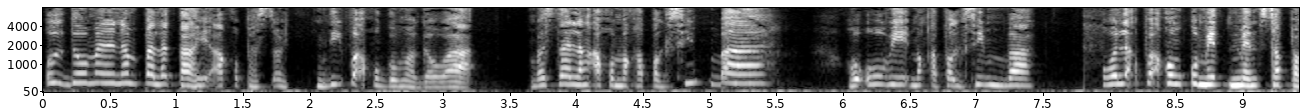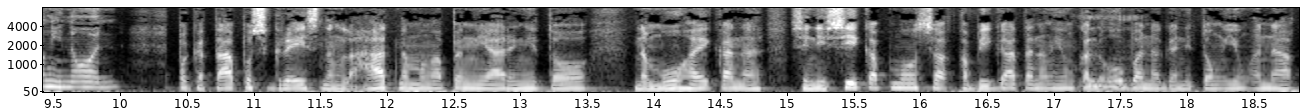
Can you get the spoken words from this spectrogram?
although mananampalataya ako, Pastor, hindi pa ako gumagawa. Basta lang ako makapagsimba, uuwi, makapagsimba. Wala pa akong commitment sa Panginoon. Pagkatapos, Grace, ng lahat ng mga pangyaring ito, namuhay ka na sinisikap mo sa kabigatan ng iyong kalooban na ganitong iyong anak,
